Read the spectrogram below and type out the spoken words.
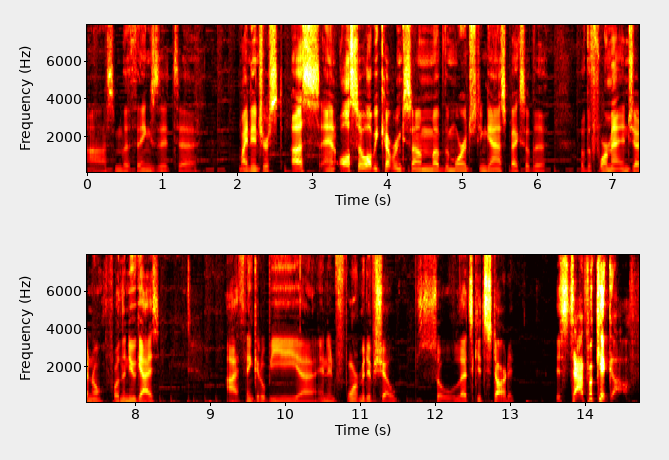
uh, some of the things that uh, might interest us, and also I'll be covering some of the more interesting aspects of the of the format in general for the new guys. I think it'll be uh, an informative show. So let's get started. It's time for kickoff.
